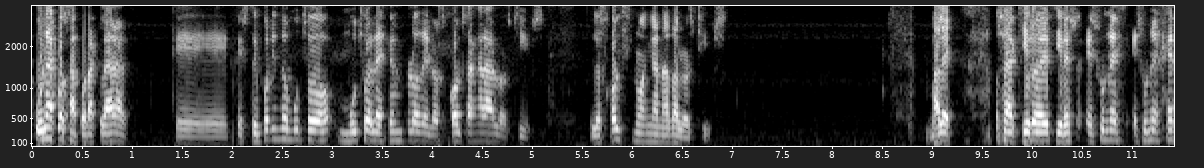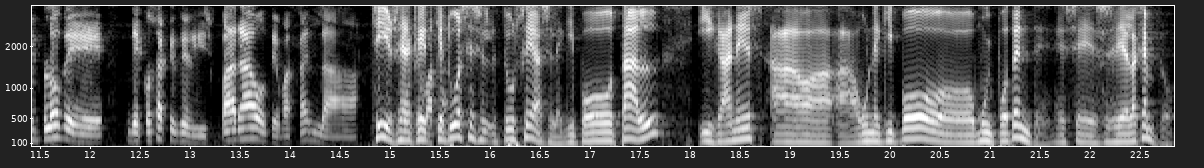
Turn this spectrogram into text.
una cosa por aclarar que, estoy poniendo mucho, mucho el ejemplo de los Colts han ganado a los Chiefs. Los Colts no han ganado a los Chiefs. ¿Vale? O sea, quiero decir, es, es, un, es un ejemplo de, de, cosa que te dispara o te baja en la. Sí, o sea, que, tú, tú, seas el equipo tal y ganes a, un equipo muy potente. Ese, sería el ejemplo.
